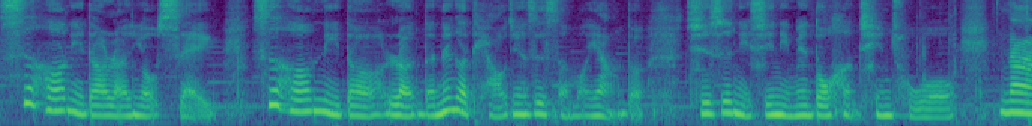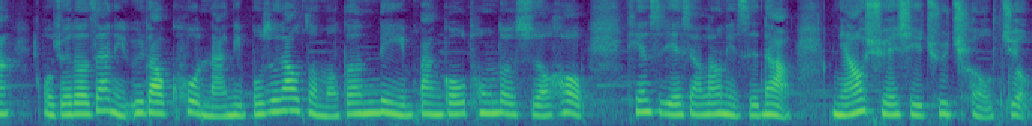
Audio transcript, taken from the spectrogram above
适合你的人有谁，适合你的人的那个条件是什么样的，其实你心里面都很清楚哦。那。我觉得在你遇到困难，你不知道怎么跟另一半沟通的时候，天使也想让你知道，你要学习去求救，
